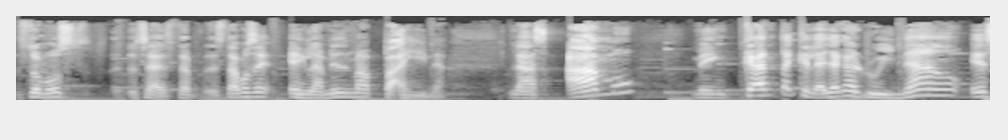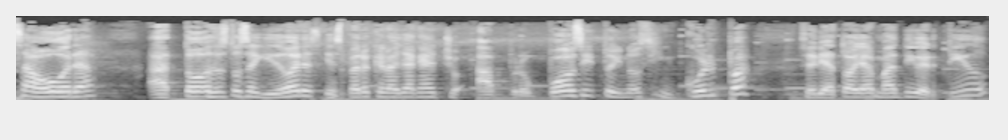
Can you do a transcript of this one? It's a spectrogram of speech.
Somos. O sea, esta- estamos en, en la misma página. Las amo. Me encanta que le hayan arruinado esa hora a todos estos seguidores. Y espero que lo hayan hecho a propósito y no sin culpa. Sería todavía más divertido.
